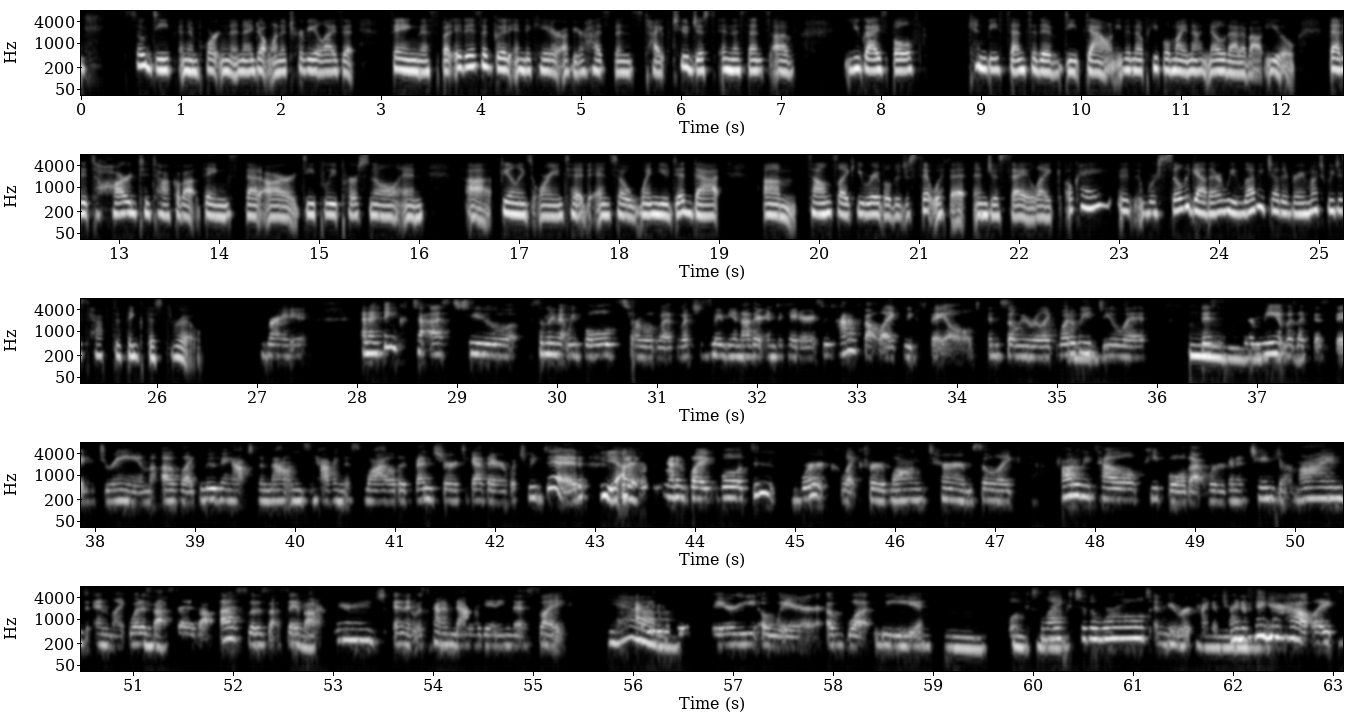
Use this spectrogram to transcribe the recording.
so deep and important and i don't want to trivialize it saying this but it is a good indicator of your husband's type too just in the sense of you guys both can be sensitive deep down even though people might not know that about you that it's hard to talk about things that are deeply personal and uh, feelings oriented. And so when you did that um, sounds like you were able to just sit with it and just say like okay we're still together. We love each other very much. We just have to think this through right and I think to us too, something that we both struggled with, which is maybe another indicator, is we kind of felt like we'd failed. And so we were like, what do we mm. do with this? Mm. For me, it was like this big dream of like moving out to the mountains and having this wild adventure together, which we did. Yeah. But it was kind of like, well, it didn't work like for long term. So like how do we tell people that we're going to change our mind and like what does that say about us what does that say about our marriage and it was kind of navigating this like yeah very aware of what we mm-hmm. looked mm-hmm. like to the world. And we were kind of trying to mm-hmm. figure out like,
